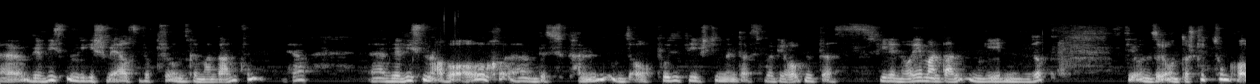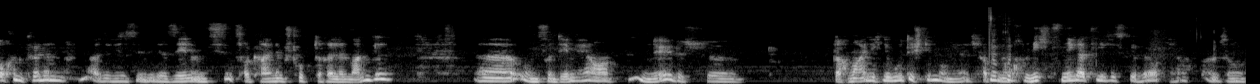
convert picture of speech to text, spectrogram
Äh, wir wissen, wie schwer es wird für unsere Mandanten. Ja. Äh, wir wissen aber auch, äh, das kann uns auch positiv stimmen, dass wir glauben, dass es viele neue Mandanten geben wird, die unsere Unterstützung brauchen können. Also wir, sind, wir sehen uns vor keinem strukturellen Wandel. Äh, und von dem her, nee, das, da haben wir eigentlich eine gute Stimmung. Ich habe noch nichts Negatives gehört. Also,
